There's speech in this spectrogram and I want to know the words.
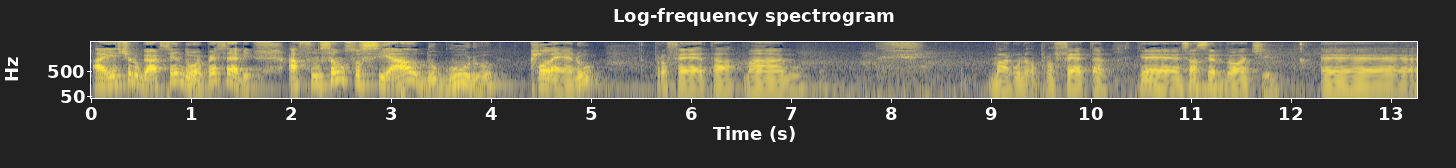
a este lugar sem dor. Percebe? A função social do guru, clero, profeta, mago, mago não, profeta, é, sacerdote, é,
